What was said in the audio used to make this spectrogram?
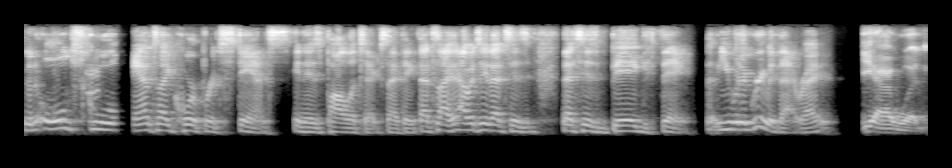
an old school anti-corporate stance in his politics. I think that's I, I would say that's his that's his big thing. You would agree with that, right? Yeah, I would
